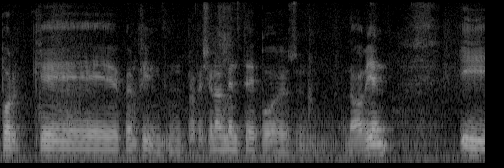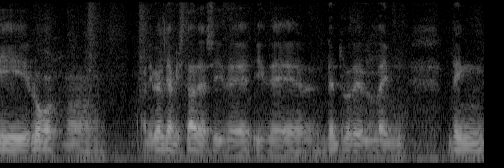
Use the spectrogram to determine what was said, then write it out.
porque, en fin, profesionalmente pues andaba bien y luego ah, a nivel de amistades y de, y de dentro de la in- de in-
